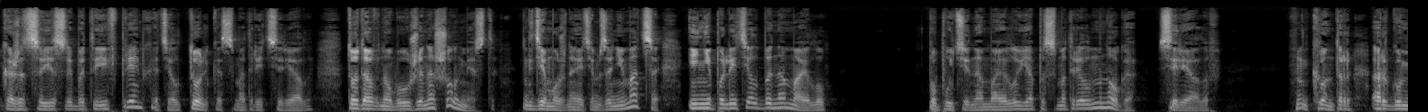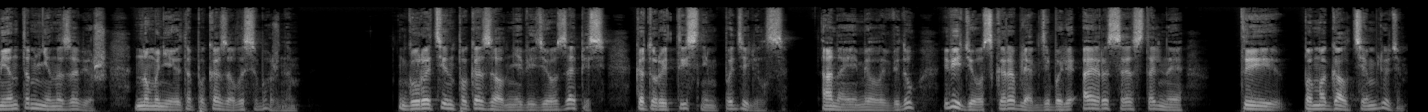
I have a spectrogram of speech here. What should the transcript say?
кажется, если бы ты и впрямь хотел только смотреть сериалы, то давно бы уже нашел место, где можно этим заниматься, и не полетел бы на Майлу. По пути на Майлу я посмотрел много сериалов. Контраргументом не назовешь, но мне это показалось важным. Гуратин показал мне видеозапись, которой ты с ним поделился. Она имела в виду видео с корабля, где были Айрес и остальные. Ты помогал тем людям.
